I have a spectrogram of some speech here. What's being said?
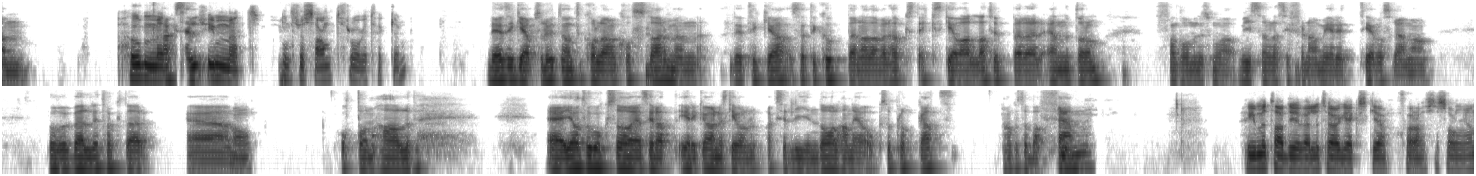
Um, Hummet, Axel- hymmet, intressant frågetecken. det tycker jag absolut. Jag har inte kollat vad han kostar, men det tycker jag. Sett i kuppen hade han väl högst XG av alla, typ, eller en av dem. Fantomen som har visat de där siffrorna mer i tv och sådär, men han var väl väldigt högt där. Um, Ja. 8,5. Eh, Jag tog också, jag ser att Erik Örne skrev om Axel Lindahl, han har jag också plockat. Han kostar bara 5. Hymmet hade ju väldigt hög XG förra säsongen.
